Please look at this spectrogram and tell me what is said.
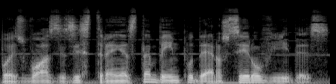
pois vozes estranhas também puderam ser ouvidas.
